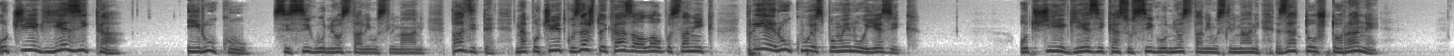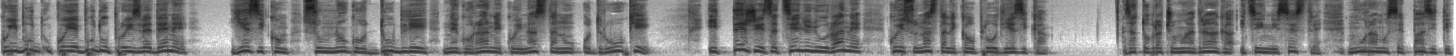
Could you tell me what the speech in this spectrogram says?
od čijeg jezika i ruku si sigurni ostali muslimani. Pazite, na početku, zašto je kazao Allahu poslanik, prije ruku je spomenuo jezik. Od čijeg jezika su sigurni ostali muslimani? Zato što rane koji budu, koje budu proizvedene jezikom su mnogo dublje nego rane koje nastanu od ruke i teže zacjeljuju rane koje su nastale kao plod jezika. Zato, braćo moja draga i cijenni sestre, moramo se paziti,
